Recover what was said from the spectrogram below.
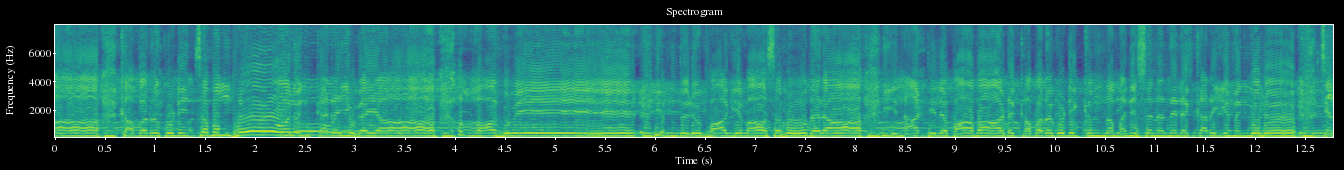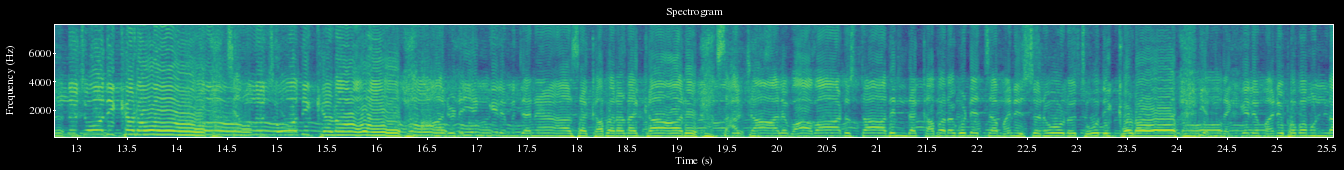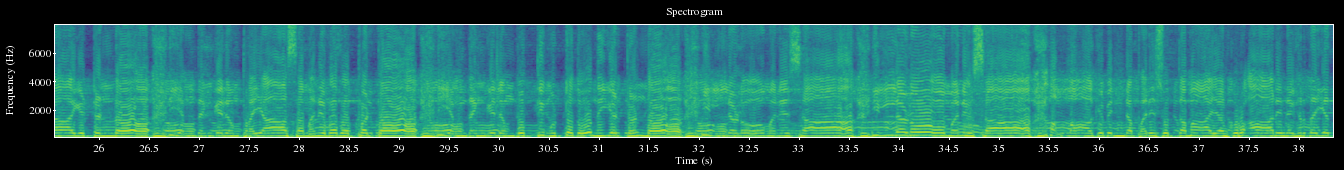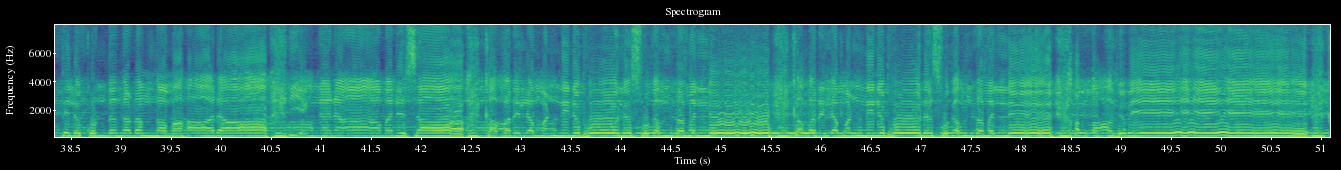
കബറുകുടിച്ചവം പോലും കരയുകയാ. അള്ളാഹുവേ എന്തൊരു ഭാഗ്യമാ സഹോദര. ഈ നാട്ടിലെ പാവാട് കബറ് കുടിക്കുന്ന മനുഷ്യനെ നിനക്കറിയുമെങ്കിൽ ചെന്ന് ചോദിക്കണോ ചെന്ന് ചോദിക്കണോ ആരുടെയെങ്കിലും ജനാസ കബറടക്കാൻ സാക്ഷാൽ വാവാട് ഉസ്താദിന്റെ കബറ് കുടിച്ച മനുഷ്യനോട് ചോദിക്കണോ എന്തെങ്കിലും അനുഭവം ഉണ്ടായിട്ടുണ്ടോ എന്തെങ്കിലും പ്രയാസം അനുഭവപ്പെട്ടോ? എന്തെങ്കിലും ബുദ്ധിമുട്ട് തോന്നിയിട്ടുണ്ടോ? ഇല്ലടോ മനുഷ ഇല്ലടോ മനുഷ അള്ളാഹുവിന്റെ പരിശുദ്ധമായ ഖുർആാനിന് ഹൃദയത്തിൽ കൊണ്ടു നടന്ന മഹാരാ. എങ്ങനാ മനുഷ കബറിലെ മണ്ണിന് പോലെ സുഗന്ധമല്ലേ? കബറിലെ മണ്ണിന് പോലെ സുഗന്ധമല്ലേ? അള്ളാഹുവേ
